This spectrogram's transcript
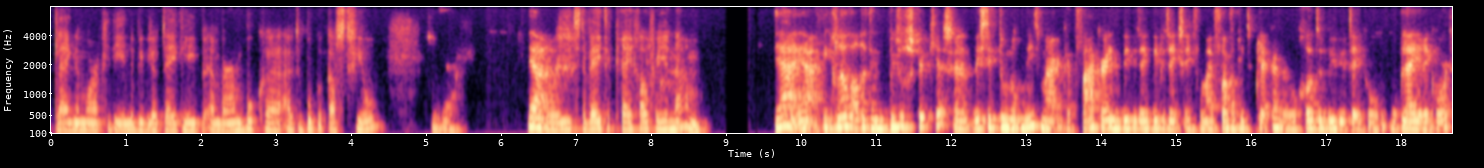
kleine Markje die in de bibliotheek liep en waar een boek uit de boekenkast viel. Ja. ja. Waardoor je iets te weten kreeg over je naam. Ja, ja, ik geloof altijd in puzzelstukjes. Dat uh, wist ik toen nog niet, maar ik heb vaker in de bibliotheek. Bibliotheek is een van mijn favoriete plekken. Hoe groter de bibliotheek, hoe, blijer ik word.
